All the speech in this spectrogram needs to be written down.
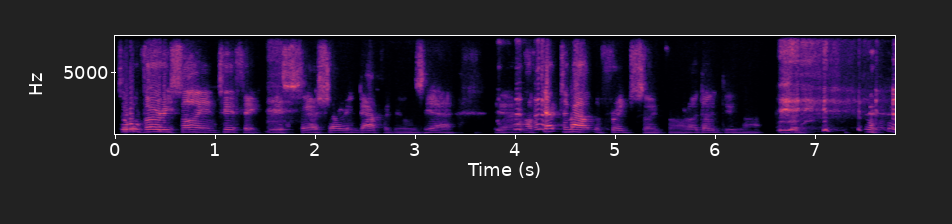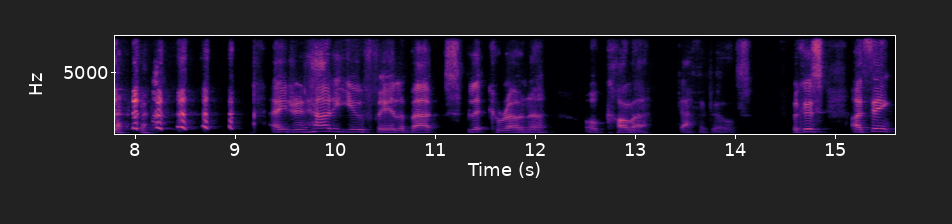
it's all very scientific this uh, showing daffodils. Yeah yeah. I've kept them out the fridge so far. I don't do that. Adrian how do you feel about split corona or collar daffodils because I think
